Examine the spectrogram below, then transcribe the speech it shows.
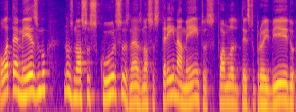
ou até mesmo nos nossos cursos, né, os nossos treinamentos, Fórmula do Texto Proibido,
